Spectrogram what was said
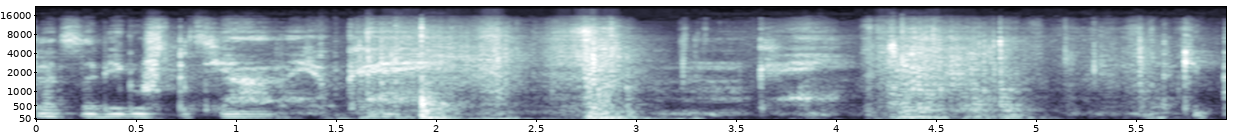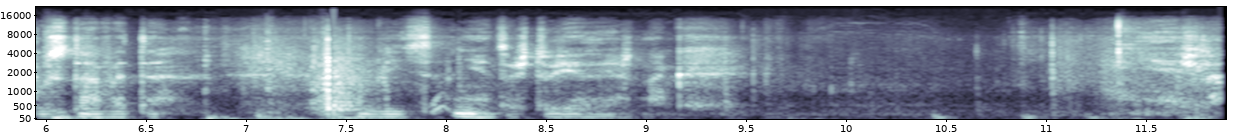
plac zabiegów specjalnych. Okej. Okej. Takie pustawe te tablice. Nie, coś tu jest jednak. Nieźle.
